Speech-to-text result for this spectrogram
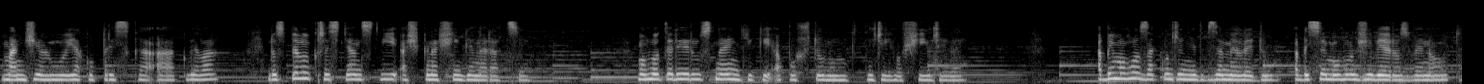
manželů jako Priska a Aquila, dospělo křesťanství až k naší generaci. Mohlo tedy růst nejen díky apoštolům, kteří ho šířili. Aby mohlo zakořenit v zemi lidu, aby se mohlo živě rozvinout,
